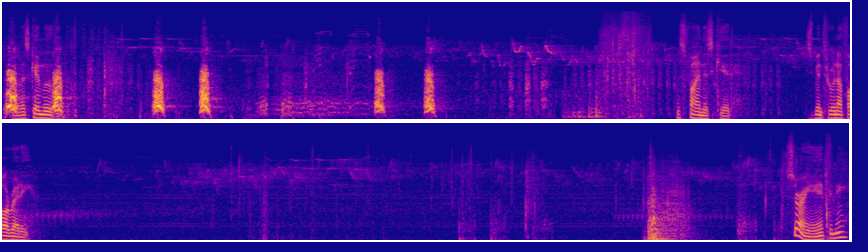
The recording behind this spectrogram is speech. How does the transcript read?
Well, let's get moving. Let's find this kid. He's been through enough already. Sorry, Anthony.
